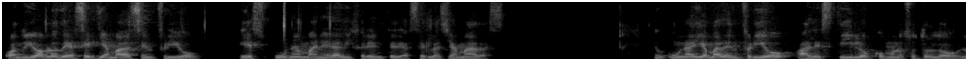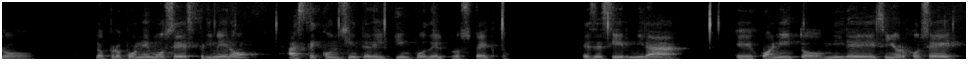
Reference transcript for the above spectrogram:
cuando yo hablo de hacer llamadas en frío, es una manera diferente de hacer las llamadas. Una llamada en frío al estilo como nosotros lo, proponemos es, primero, hazte consciente del tiempo del prospecto. Es decir, mira, eh, Juanito, mire, señor José,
